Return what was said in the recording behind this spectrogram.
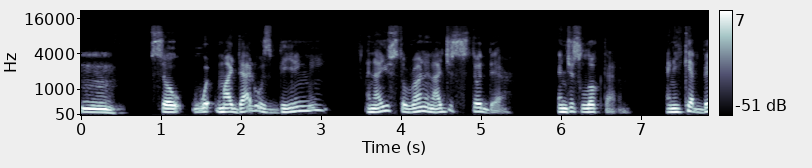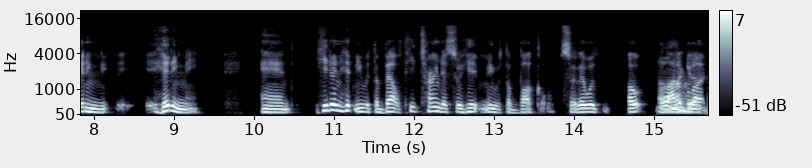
Mm. So wh- my dad was beating me, and I used to run, and I just stood there and just looked at him, and he kept hitting me, hitting me, and he didn't hit me with the belt. He turned it so he hit me with the buckle. So there was oh, a Oh lot of blood.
